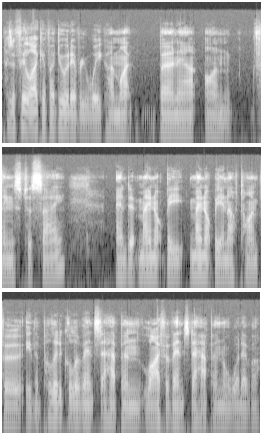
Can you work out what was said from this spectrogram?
Cuz I feel like if I do it every week, I might burn out on things to say and it may not be may not be enough time for either political events to happen, life events to happen or whatever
